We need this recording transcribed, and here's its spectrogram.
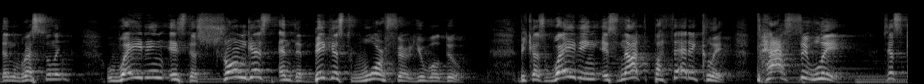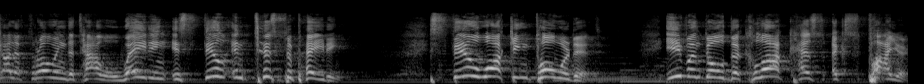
than wrestling. Waiting is the strongest and the biggest warfare you will do. Because waiting is not pathetically, passively, just kind of throwing the towel. Waiting is still anticipating, still walking toward it. Even though the clock has expired,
